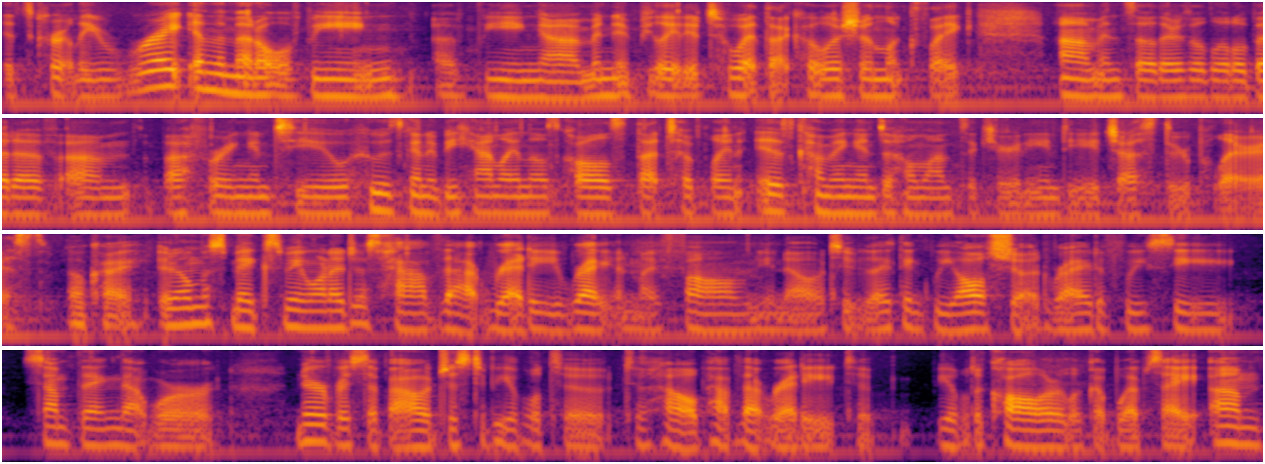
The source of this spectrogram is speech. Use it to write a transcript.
It's currently right in the middle of being of being uh, manipulated to what that coalition looks like, um, and so there's a little bit of um, buffering into who's going to be handling those calls. That tip line is coming into Homeland Security and DHS through Polaris. Okay, it almost makes me want to just have that ready right in my phone. You know, to I think we all should, right? If we see something that we're nervous about just to be able to to help have that ready to be able to call or look up website. Um,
